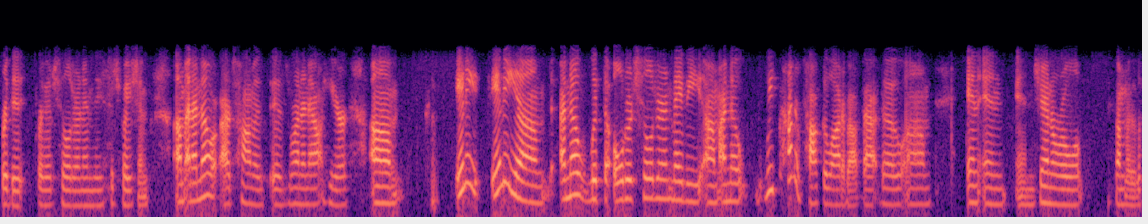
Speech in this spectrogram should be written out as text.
for the for the children in these situations. Um, and I know our time is, is running out here. Um, any any um I know with the older children maybe um I know we've kind of talked a lot about that though um in in in general some of the,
